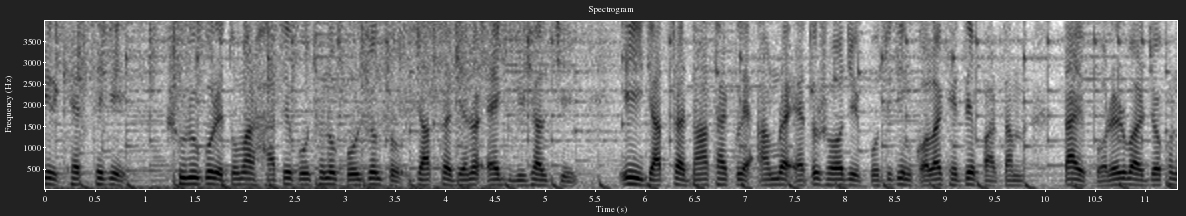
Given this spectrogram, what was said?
এর ক্ষেত থেকে শুরু করে তোমার হাতে পৌঁছানো পর্যন্ত যাত্রা যেন এক বিশাল চেয়ে। এই যাত্রা না থাকলে আমরা এত সহজে প্রতিদিন কলা খেতে পারতাম না। তাই পরের বার যখন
